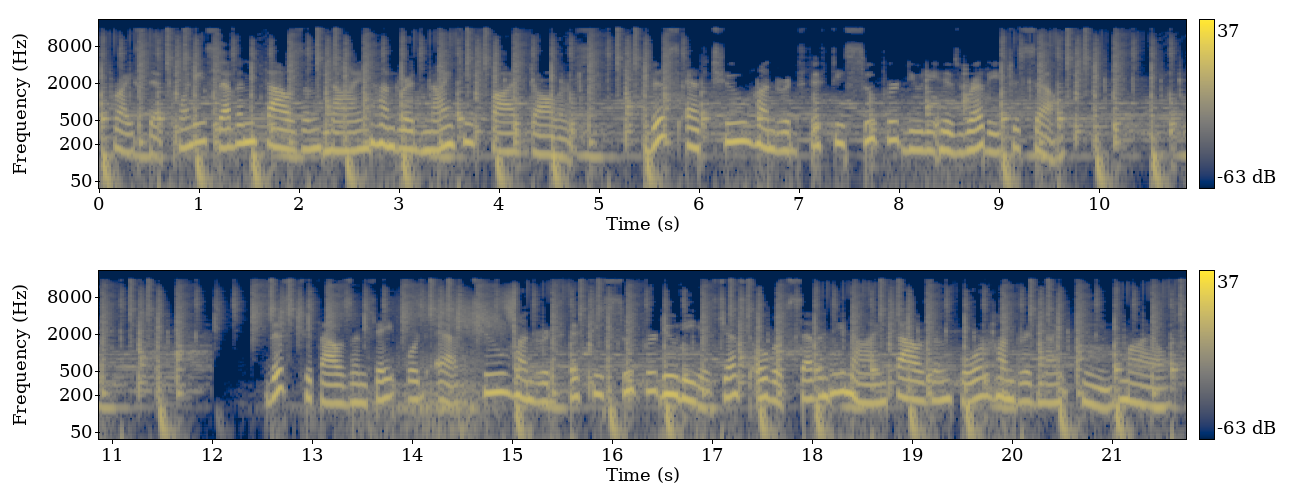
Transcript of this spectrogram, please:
Priced at $27,995, this F-250 Super Duty is ready to sell. This 2008 Ford F-250 Super Duty is just over 79,419 miles.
